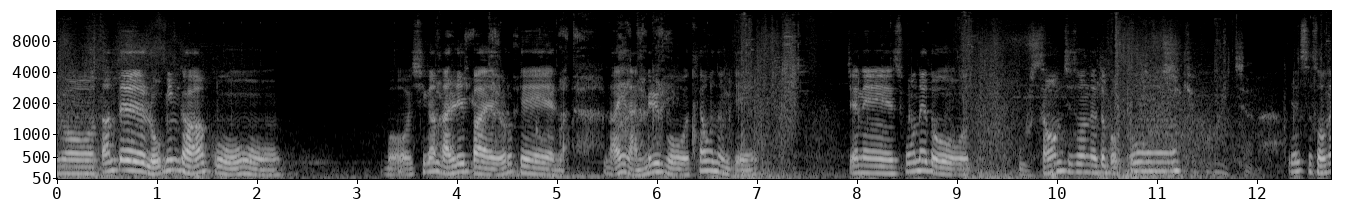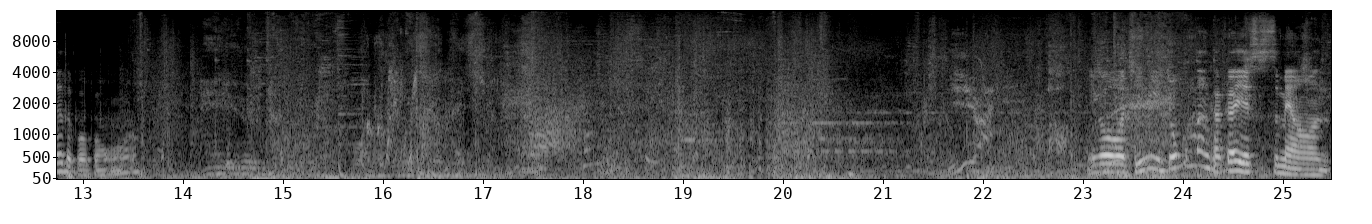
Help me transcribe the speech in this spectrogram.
이거 딴 데 로밍 가갖고 뭐 시간 날릴 바에 이렇게 라인 안 밀고 태우는 게 쟤네 손해도 경험치 손해도 있잖아. PS 손해도 보고 이거 진이 조금만 가까이 했으면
